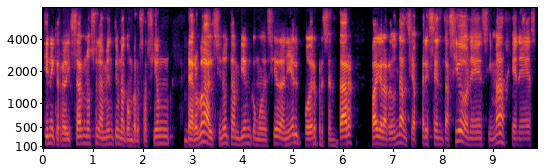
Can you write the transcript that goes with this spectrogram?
tiene que realizar no solamente una conversación verbal, sino también, como decía Daniel, poder presentar, valga la redundancia, presentaciones, imágenes,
